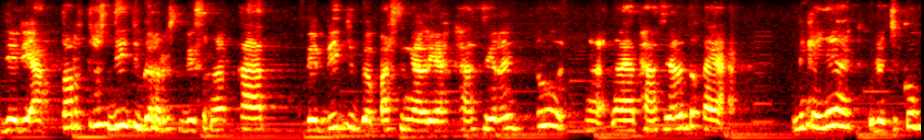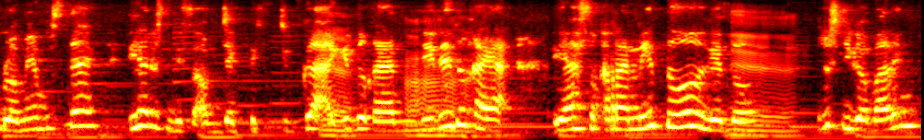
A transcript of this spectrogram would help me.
jadi aktor terus dia juga harus bisa ngekat dan dia juga pas ngelihat hasilnya itu ng- ngelihat hasilnya tuh kayak ini kayaknya udah cukup belum ya maksudnya dia harus bisa objektif juga Iya. gitu kan Ah. jadi tuh kayak ya sekeren itu gitu Iya. terus juga paling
